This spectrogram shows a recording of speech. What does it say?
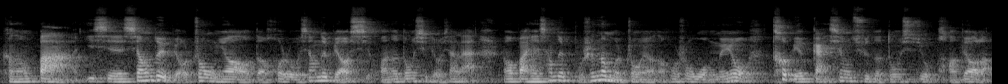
可能把一些相对比较重要的，或者我相对比较喜欢的东西留下来，然后把一些相对不是那么重要的，或者说我没有特别感兴趣的东西就抛掉了。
